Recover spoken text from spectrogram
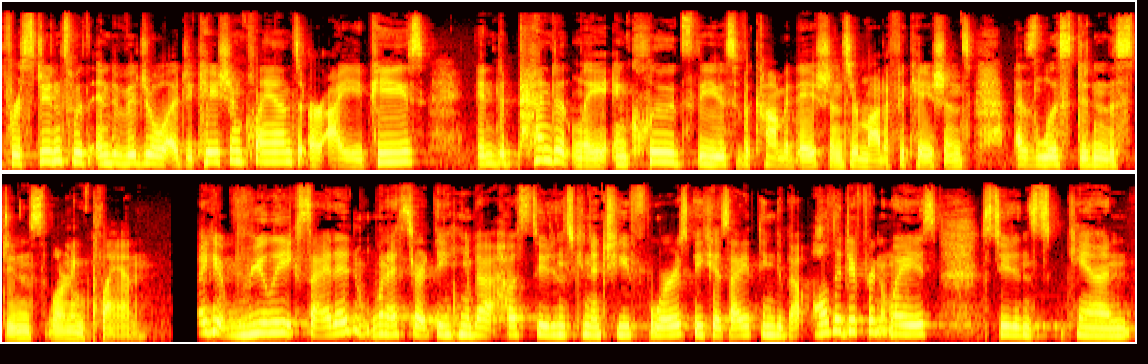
For students with individual education plans or IEPs, independently includes the use of accommodations or modifications as listed in the student's learning plan. I get really excited when I start thinking about how students can achieve fours because I think about all the different ways students can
